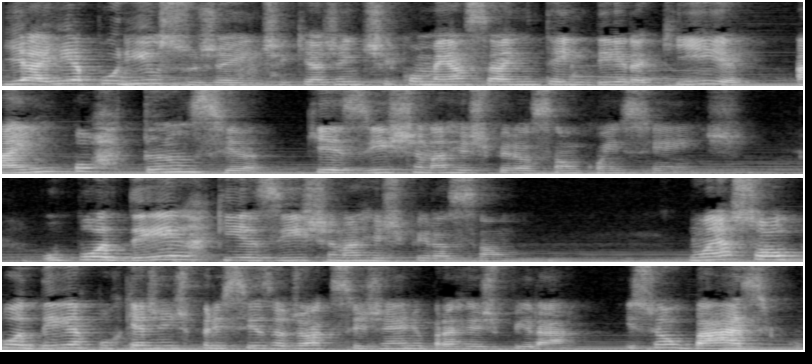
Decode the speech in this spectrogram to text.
E aí é por isso, gente, que a gente começa a entender aqui a importância que existe na respiração consciente. O poder que existe na respiração. Não é só o poder porque a gente precisa de oxigênio para respirar. Isso é o básico.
